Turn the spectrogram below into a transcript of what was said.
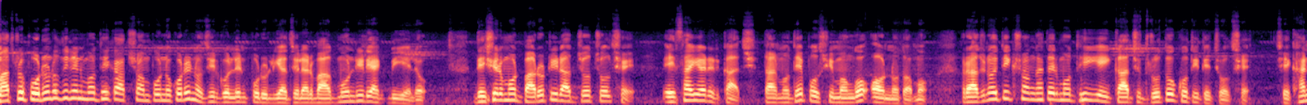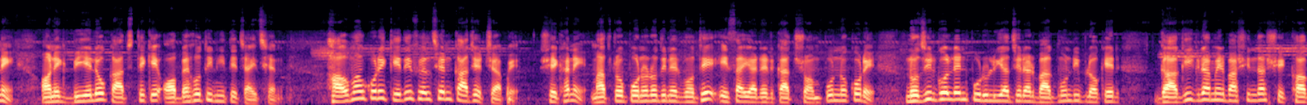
মাত্র পনেরো দিনের মধ্যে কাজ সম্পন্ন করে নজির গড়লেন পুরুলিয়া জেলার বাঘমন্ডির এক বিএলও। দেশের মোট বারোটি রাজ্য চলছে এসআইআর এর কাজ, তার মধ্যে পশ্চিমবঙ্গ অন্যতম। রাজনৈতিক সংঘাতের মধ্যেই এই কাজ দ্রুত গতিতে চলছে। সেখানে অনেক বিএলও কাজ থেকে অব্যাহতি নিতে চাইছেন। হাউমাউ করে কেঁদে ফেলছেন কাজের চাপে। সেখানে মাত্র পনেরো দিনের মধ্যে এসআইআর এর কাজ সম্পূর্ণ করে নজির গড়লেন পুরুলিয়া জেলার বাগমন্ডি ব্লকের গাগি গ্রামের বাসিন্দা শিক্ষক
